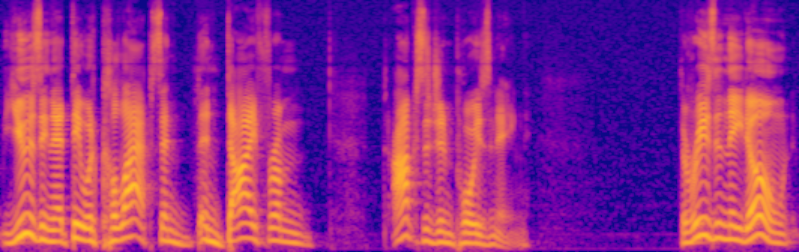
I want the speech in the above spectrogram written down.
using that, they would collapse and, and die from oxygen poisoning. The reason they don't,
